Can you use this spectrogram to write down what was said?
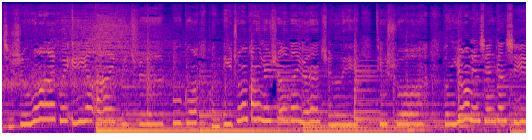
其实我还会一样爱你，只不过换一种朋友身份，远距离。听说朋友面前看起，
